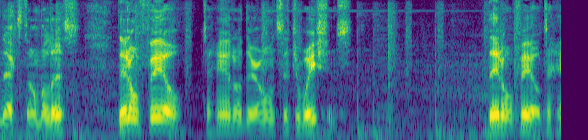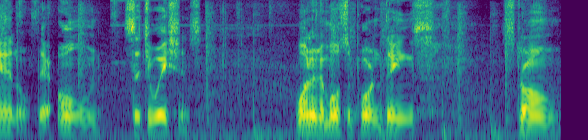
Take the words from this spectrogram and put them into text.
next on my list, they don't fail to handle their own situations. They don't fail to handle their own situations. One of the most important things strong,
